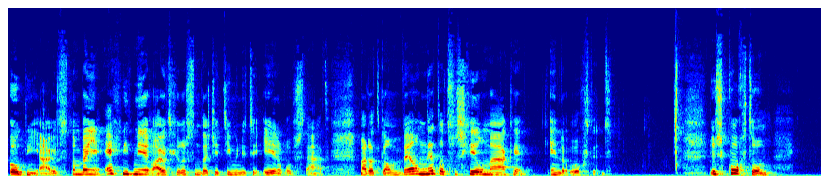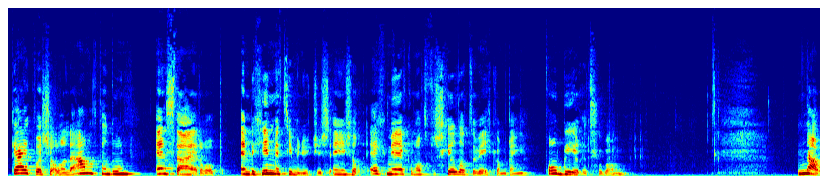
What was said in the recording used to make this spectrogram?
ook niet uit. Dan ben je echt niet meer uitgerust omdat je 10 minuten eerder opstaat. Maar dat kan wel net dat verschil maken in de ochtend. Dus kortom, kijk wat je al in de avond kan doen en sta je erop. En begin met 10 minuutjes en je zal echt merken wat verschil dat teweeg kan brengen. Probeer het gewoon. Nou,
